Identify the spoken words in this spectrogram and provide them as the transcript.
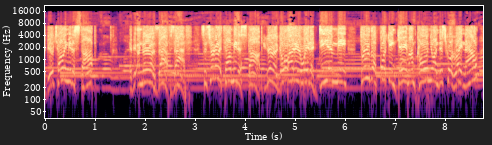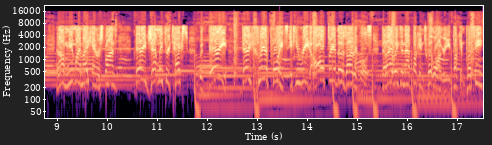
If you're telling me to stop, if you, no, no, Zaf, Zaf, since you're gonna tell me to stop, you're gonna go out of your way to DM me through the fucking game. I'm calling you on Discord right now, and I'll mute my mic and respond very gently through text with very, very clear points. If you read all three of those articles that I linked in that fucking TwitLonger, you fucking pussy.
